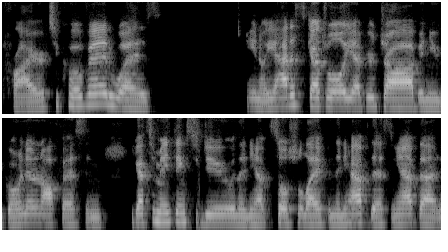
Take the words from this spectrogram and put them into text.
prior to covid was you know you had a schedule you have your job and you go into an office and you got so many things to do and then you have social life and then you have this and you have that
